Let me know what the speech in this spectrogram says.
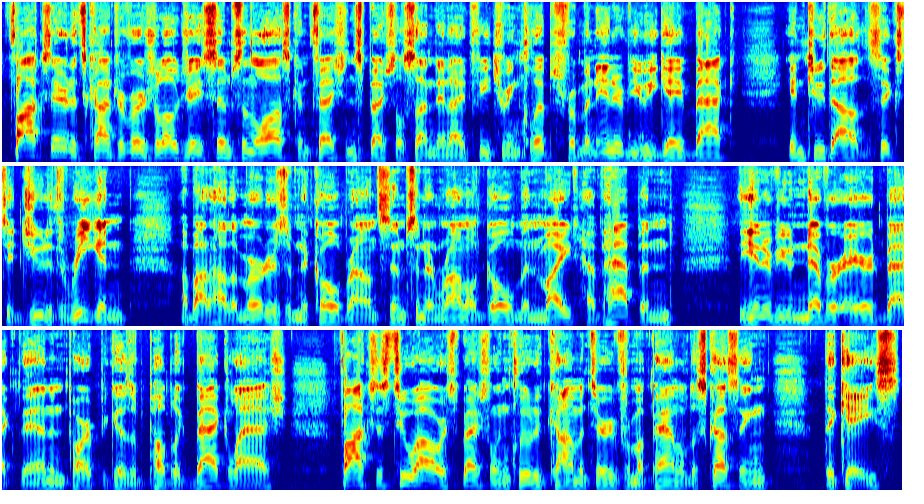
Fox aired its controversial O.J. Simpson The Lost Confession special Sunday night featuring clips from an interview he gave back in 2006 to Judith Regan about how the murders of Nicole Brown Simpson and Ronald Goldman might have happened. The interview never aired back then, in part because of public backlash. Fox's two hour special included commentary from a panel discussing the case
